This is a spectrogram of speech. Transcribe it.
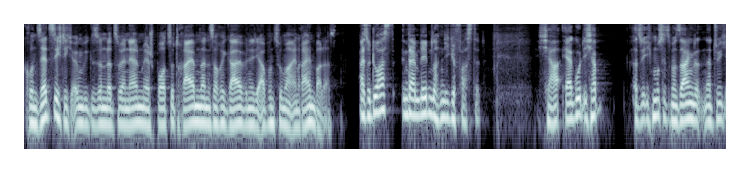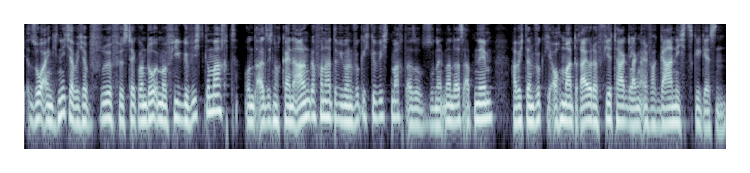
grundsätzlich dich irgendwie gesünder zu ernähren, mehr Sport zu treiben. Dann ist auch egal, wenn du dir ab und zu mal einen reinballerst. Also du hast in deinem Leben noch nie gefastet. Ja, ja gut, ich habe, also ich muss jetzt mal sagen, natürlich so eigentlich nicht, aber ich habe früher fürs Taekwondo immer viel Gewicht gemacht und als ich noch keine Ahnung davon hatte, wie man wirklich Gewicht macht, also so nennt man das abnehmen, habe ich dann wirklich auch mal drei oder vier Tage lang einfach gar nichts gegessen.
